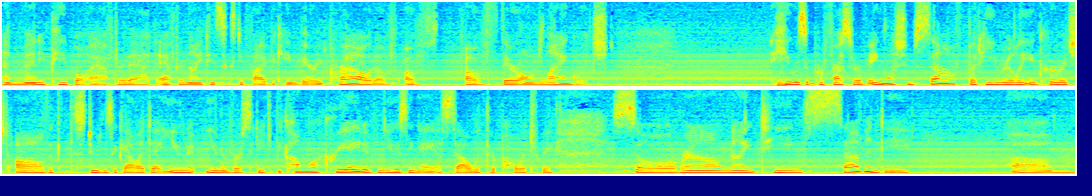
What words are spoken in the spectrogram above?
and many people after that, after 1965, became very proud of, of, of their own language he was a professor of English himself, but he really encouraged all the, the students at Gallaudet Uni University to become more creative in using ASL with their poetry. So around 1970, um,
